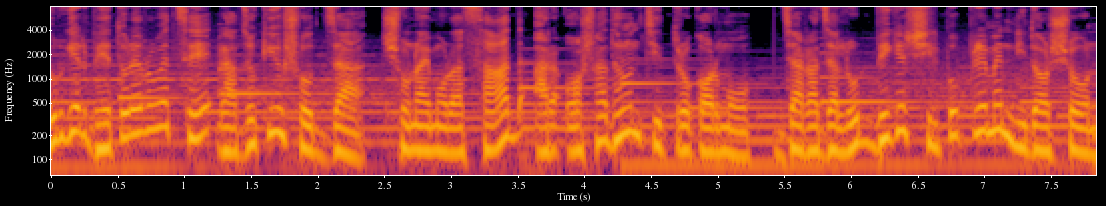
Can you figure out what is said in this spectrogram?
দুর্গের ভেতরে রয়েছে রাজকীয় শয্যা সোনায় মোড়া সাদ আর অসাধারণ চিত্রকর্ম, যা রাজা লুডভিগের শিল্পপ্রেমের নিদর্শন।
